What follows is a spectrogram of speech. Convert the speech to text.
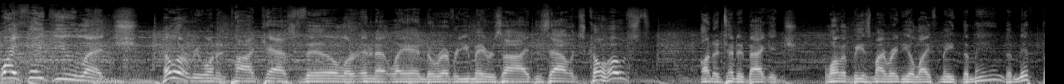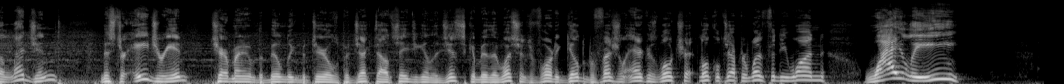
Why, thank you, Ledge. Hello, everyone in Podcastville or Internet Land or wherever you may reside. This is Alex, co host, Unattended Baggage. Along with me is my radio life mate, the man, the myth, the legend, Mr. Adrian, chairman of the Building Materials Projectile Staging and Logistics Committee of the Western Florida Guild of Professional Anarchists, Local Chapter 151. Wiley,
